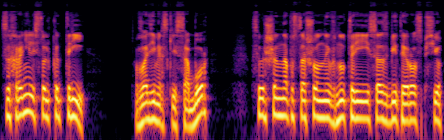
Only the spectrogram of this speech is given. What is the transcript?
сохранились только три: Владимирский собор, совершенно опустошенный внутри и со сбитой росписью,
